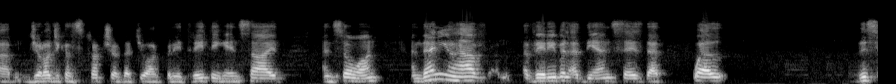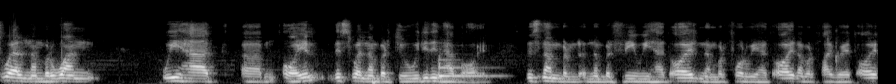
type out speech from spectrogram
um, geological structure that you are penetrating inside, and so on. And then you have a variable at the end says that, well, this well number one, we had um, oil. This well number two, we didn't have oil. This number number three, we had oil. Number four, we had oil. Number five, we had oil.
